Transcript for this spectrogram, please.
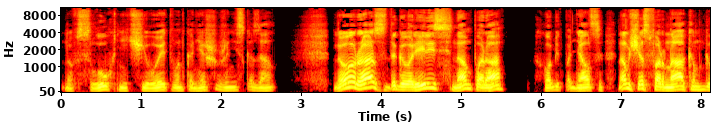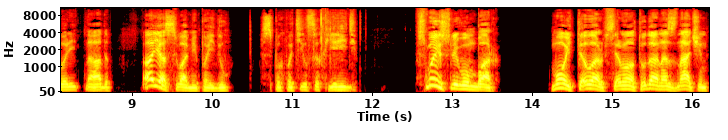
но вслух ничего этого он, конечно же, не сказал. — Но раз договорились, нам пора. Хоббит поднялся. — Нам еще с Фарнаком говорить надо. — А я с вами пойду, — спохватился Хьериди. — В смысле в умбар? Мой товар все равно туда назначен,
